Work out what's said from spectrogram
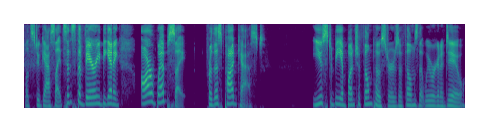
Let's do gaslight. Since the very beginning, our website for this podcast used to be a bunch of film posters of films that we were going to do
